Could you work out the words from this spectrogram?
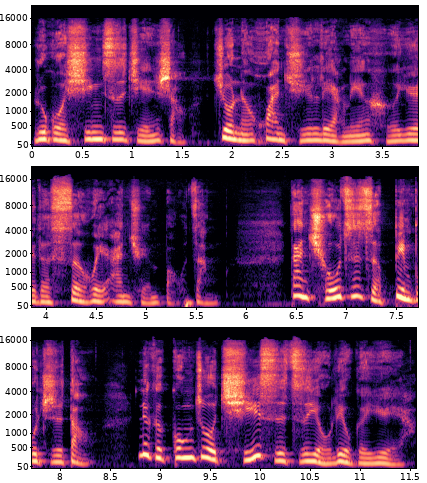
如果薪资减少，就能换取两年合约的社会安全保障。但求职者并不知道，那个工作其实只有六个月啊。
